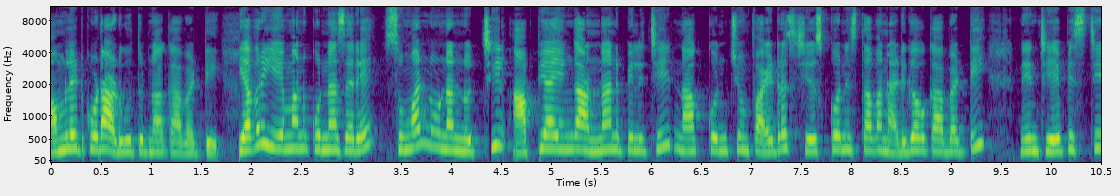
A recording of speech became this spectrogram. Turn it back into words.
ఆమ్లెట్ కూడా అడుగుతున్నావు కాబట్టి. ఎవరు ఏమనుకున్నా సరే సుమన్ నువ్వు నన్ను వచ్చి ఆప్యాయంగా అన్నాన్ని పిలిచి నాకు కొంచెం ఫ్రైడ్ రైస్ చేసుకొని ఇస్తావని అడిగావు కాబట్టి నేను చేపిస్తే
